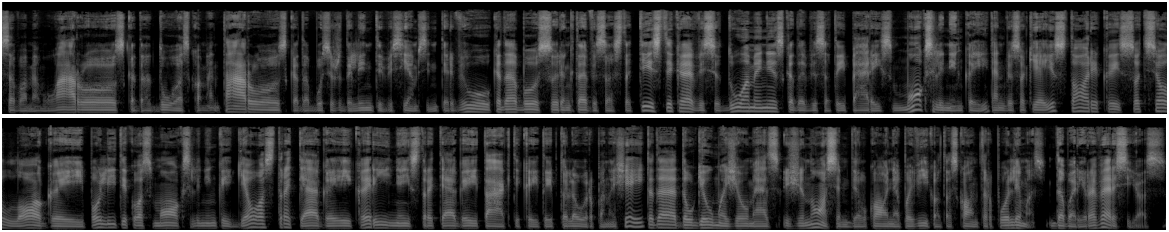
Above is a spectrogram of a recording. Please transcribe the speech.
savo memoarus, kada duos komentarus, kada bus išdalinti visiems interviu, kada bus surinkta visa statistika, visi duomenys, kada visa tai pereis mokslininkai mokslininkai, ten visokie istorikai, sociologai, politikos mokslininkai, geostrategai, kariniai strategai, taktikai, taip toliau ir panašiai, tada daugiau mažiau mes žinosim, dėl ko nepavyko tas kontrpuolimas. Dabar yra versijos.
